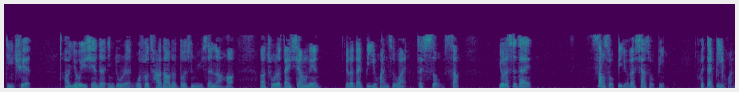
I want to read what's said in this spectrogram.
的确。好，有一些的印度人，我所查到的都是女生了哈。啊，除了戴项链，有的戴鼻环之外，在手上，有的是在上手臂，有的下手臂会戴臂环。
